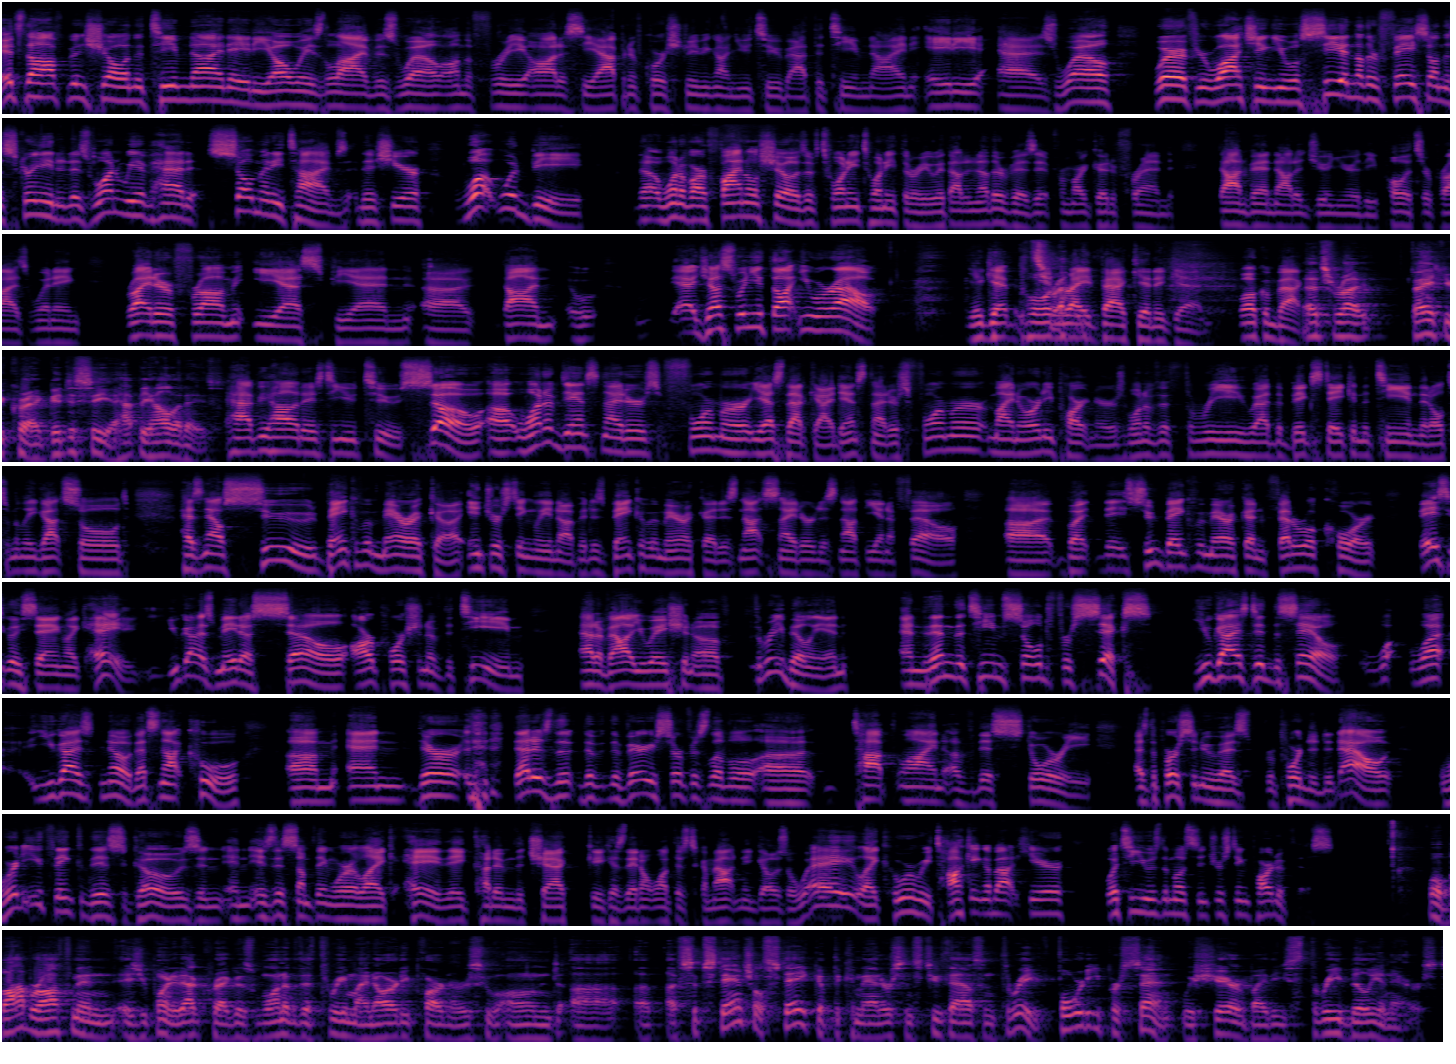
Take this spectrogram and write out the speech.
It's the Hoffman Show on the Team 980, always live as well on the free Audacy app, and of course, streaming on YouTube at the Team 980 as well. Where if you're watching, you will see another face on the screen. It is one we have had so many times this year. What would be the, one of our final shows of 2023 without another visit from our good friend, Don Van Natta Jr., the Pulitzer Prize winning writer from ESPN? Uh, Don, just when you thought you were out, you get pulled right. right. back in again. Welcome back. That's right. Thank you, Craig. Good to see you. Happy holidays. Happy holidays to you too. So, uh, one of Dan Snyder's former, yes, that guy, Dan Snyder's former minority partners, one of the three who had the big stake in the team that ultimately got sold, has now sued Bank of America. Interestingly enough, it is Bank of America. It is not Snyder. It is not the NFL. Uh, but they sued Bank of America in federal court, basically saying, like, hey, you guys made us sell our portion of the team at a valuation of three billion, and then the team sold for six. You guys did the sale. What? What? You guys? No, that's not cool. Um, and there, that is the, the, the very surface level uh, top line of this story. As the person who has reported it out, where do you think this goes? And and is this something where like, hey, they cut him the check because they don't want this to come out and he goes away? Like, who are we talking about here? What to you is the most interesting part of this? Well, Bob Rothman, as you pointed out, Craig, was one of the three minority partners who owned uh, a, a, substantial stake of the commander since 2003. 40% was shared by these three billionaires.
